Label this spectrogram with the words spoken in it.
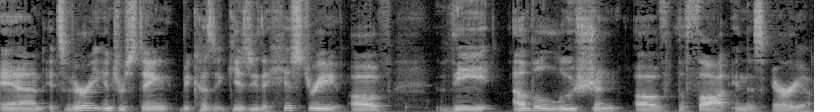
and it's very interesting because it gives you the history of the evolution of the thought in this area.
